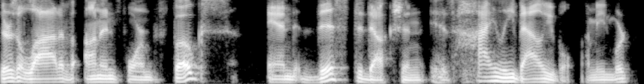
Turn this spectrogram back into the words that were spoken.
there's a lot of uninformed folks and this deduction is highly valuable. I mean, we're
